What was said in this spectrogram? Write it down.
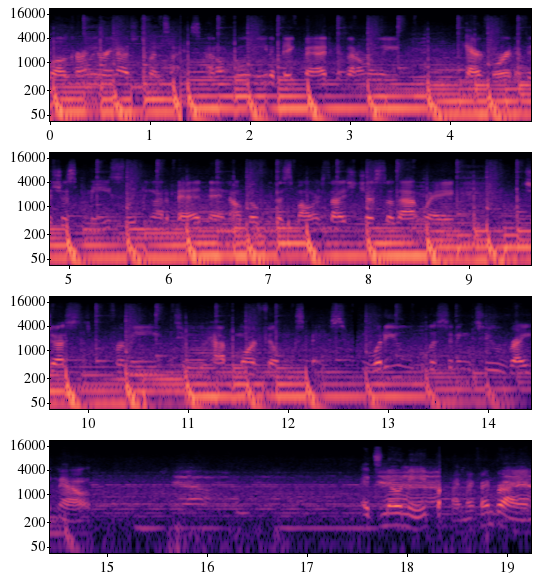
Well, currently right now it's twin size. I don't really need a big bed because I don't really care for it. If it's just me sleeping on a bed, then I'll go for the smaller size just so that way, just for me to have more filming space. What are you listening to right now? It's No Need by my friend Brian.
